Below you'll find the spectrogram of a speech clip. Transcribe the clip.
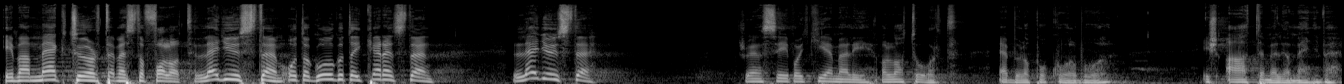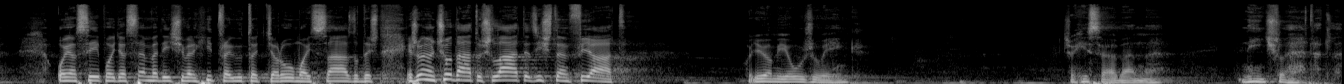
Én már megtörtem ezt a falat, legyőztem ott a Golgotai kereszten, legyőzte. És olyan szép, hogy kiemeli a latort ebből a pokolból, és átemeli a mennybe. Olyan szép, hogy a szenvedésével hitre jutatja a római század, és, és olyan csodálatos lát ez Isten fiát, hogy ő a mi Józsuénk. És ha hiszel benne, nincs lehetetlen.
